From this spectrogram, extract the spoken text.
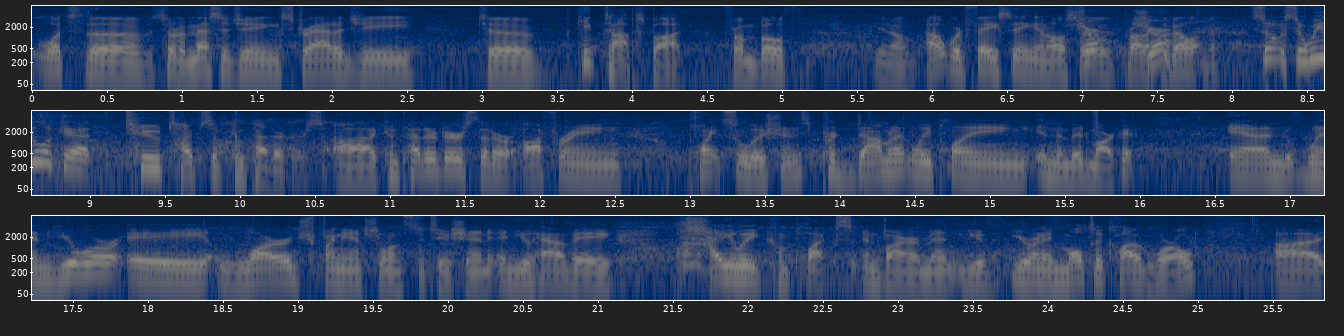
what's the sort of messaging, strategy to keep top spot from both you know, outward facing and also sure, product sure. development? So, so we look at two types of competitors. Uh, competitors that are offering point solutions, predominantly playing in the mid-market, and when you're a large financial institution and you have a highly complex environment, you are in a multi-cloud world, uh,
